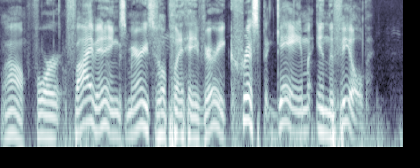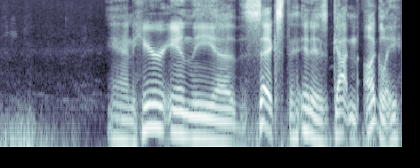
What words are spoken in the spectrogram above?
Wow, for five innings, Marysville played a very crisp game in the field. And here in the, uh, the sixth, it has gotten ugly.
